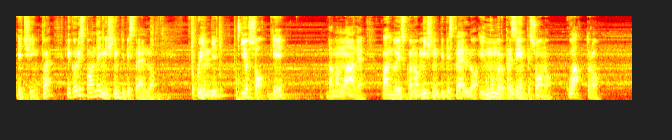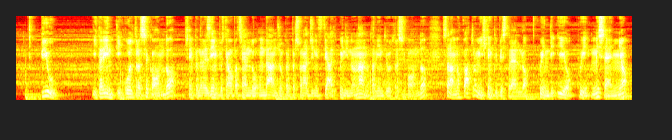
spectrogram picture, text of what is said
e 5, che corrisponde ai Michelin pipistrello. Quindi io so che dal manuale, quando escono Michelin pipistrello, il numero presente sono 4 più i talenti oltre al secondo, sempre nell'esempio stiamo facendo un dungeon per personaggi iniziali, quindi non hanno talenti oltre il secondo, saranno 4 Michelin pipistrello. Quindi io qui mi segno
